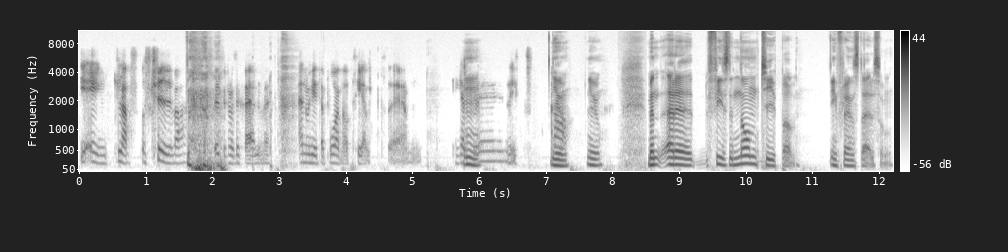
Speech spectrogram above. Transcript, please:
det är, enklast att skriva utifrån sig själv än att hitta på något helt, eh, helt Mm. eh, nytt. Jo, jo. Men är det, finns det någon typ av influens där som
